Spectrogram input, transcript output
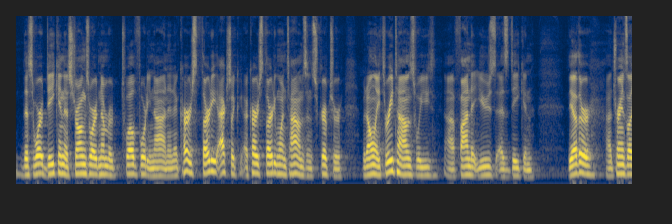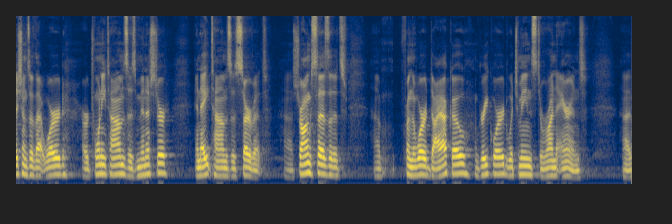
this word deacon is Strong's word number 1249, and it occurs 30, actually occurs 31 times in Scripture but only three times we uh, find it used as deacon. The other uh, translations of that word are 20 times as minister and eight times as servant. Uh, Strong says that it's uh, from the word diaco, a Greek word, which means to run errands. Uh,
